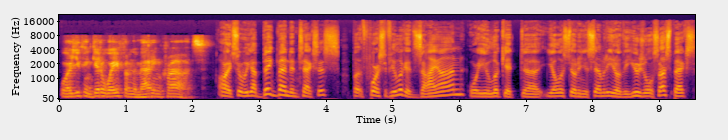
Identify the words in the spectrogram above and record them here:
where you can get away from the madding crowds. All right, so we got Big Bend in Texas. But of course, if you look at Zion or you look at uh, Yellowstone and Yosemite, you know, the usual suspects,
